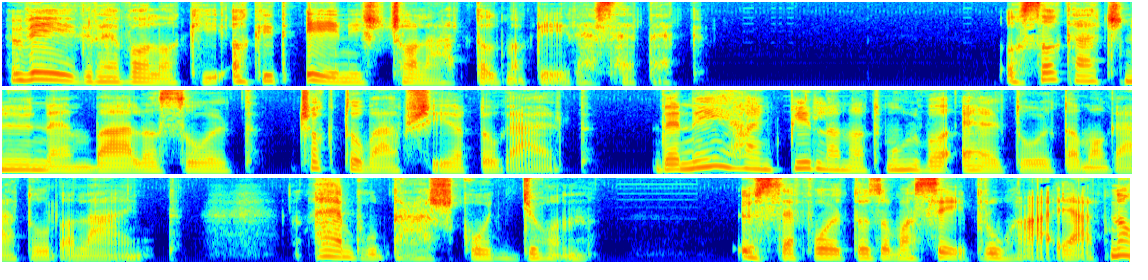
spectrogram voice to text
végre valaki, akit én is családtagnak érezhetek. A szakácsnő nem válaszolt, csak tovább sírdogált, de néhány pillanat múlva eltolta magától a lányt. Ebutáskodjon! Összefoltozom a szép ruháját. No,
